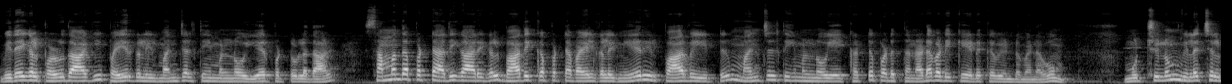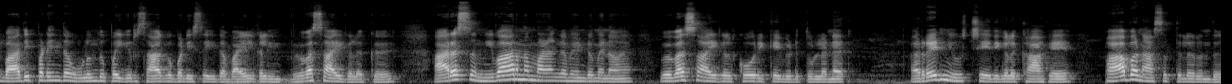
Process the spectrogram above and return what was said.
விதைகள் பழுதாகி பயிர்களில் மஞ்சள் தீமல் நோய் ஏற்பட்டுள்ளதால் சம்பந்தப்பட்ட அதிகாரிகள் பாதிக்கப்பட்ட வயல்களை நேரில் பார்வையிட்டு மஞ்சள் தீமல் நோயை கட்டுப்படுத்த நடவடிக்கை எடுக்க வேண்டும் எனவும் முற்றிலும் விளைச்சல் பாதிப்படைந்த உளுந்து பயிர் சாகுபடி செய்த வயல்களின் விவசாயிகளுக்கு அரசு நிவாரணம் வழங்க வேண்டும் என விவசாயிகள் கோரிக்கை விடுத்துள்ளனர். ரெட் நியூஸ் செய்திகளுக்காக பாபநாசத்திலிருந்து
